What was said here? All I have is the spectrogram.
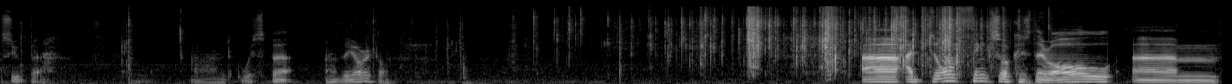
Super. And whisper of the oracle. Uh, I don't think so because they're all. Um,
